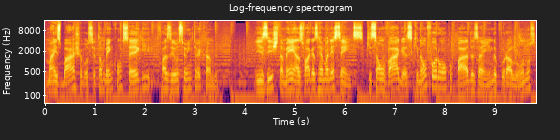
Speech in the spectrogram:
mais baixa você também consegue fazer o seu intercâmbio. E existe também as vagas remanescentes, que são vagas que não foram ocupadas ainda por alunos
